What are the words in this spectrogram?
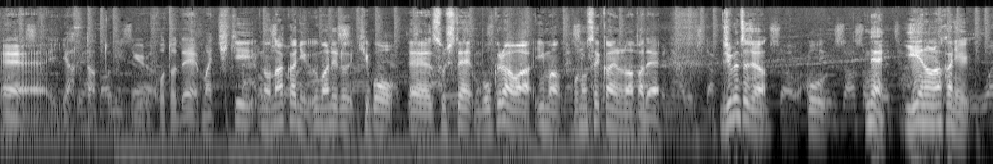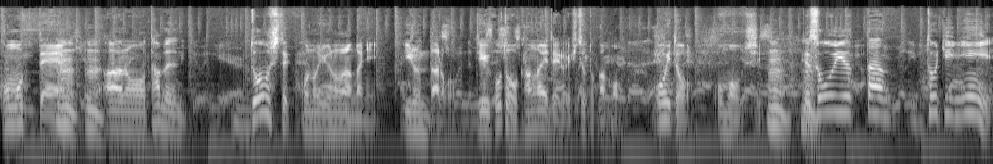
えーやったということで、まあ、危機の中に生まれる希望、えーそして僕らは今この世界の中で自分たちはこう、ね、家の中にこもって、あの多分どうしてこの世の中にいるんだろうっていうことを考えている人とかも多いと思うし、でそういった時に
